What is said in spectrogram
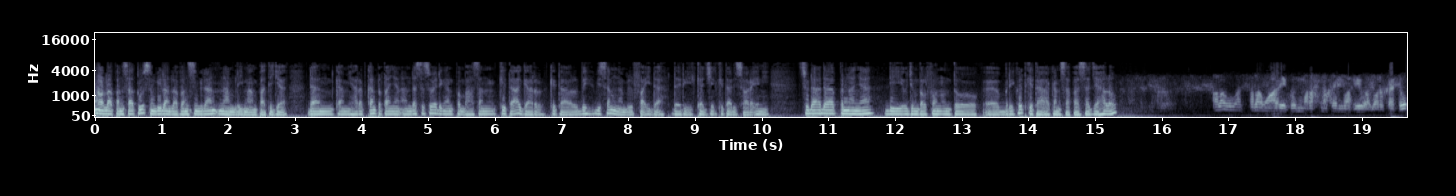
0819896543 dan kami harapkan pertanyaan Anda sesuai dengan pembahasan kita agar kita lebih bisa mengambil faidah dari kajian kita di sore ini. Sudah ada penanya di ujung telepon untuk e, berikut kita akan sapa saja. Halo. Halo, Assalamualaikum warahmatullahi wabarakatuh.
